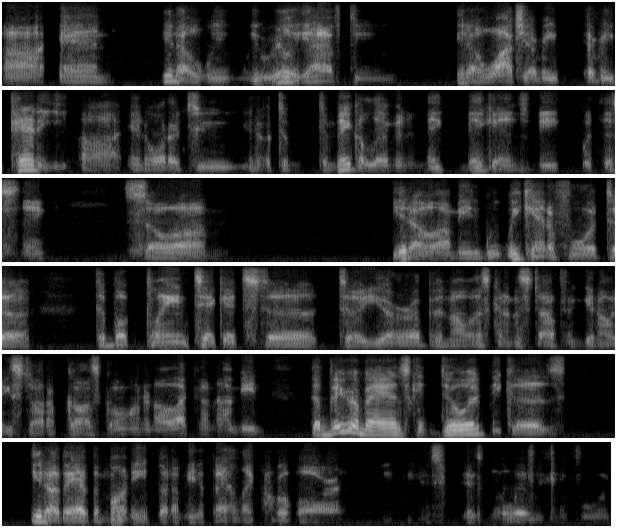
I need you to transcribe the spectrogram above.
uh, and you know, we we really have to, you know, watch every every penny uh, in order to you know to to make a living and make make ends meet with this thing. So, um, you know, I mean, we, we can't afford to to book plane tickets to to Europe and all this kind of stuff and get all these startup costs going and all that kind of. I mean, the bigger bands can do it because you know they have the money, but I mean, a band like Crowbar, there's no way we can afford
